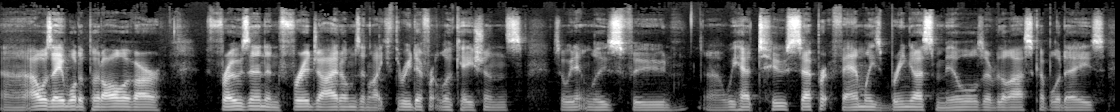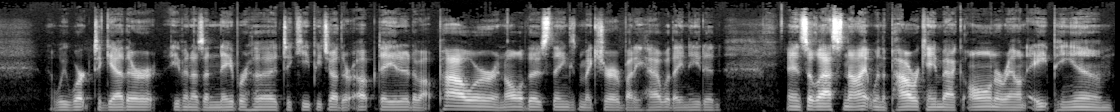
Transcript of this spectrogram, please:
Uh, I was able to put all of our frozen and fridge items in like three different locations so we didn't lose food. Uh, we had two separate families bring us meals over the last couple of days. We worked together, even as a neighborhood, to keep each other updated about power and all of those things to make sure everybody had what they needed. And so last night, when the power came back on around 8 p.m.,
